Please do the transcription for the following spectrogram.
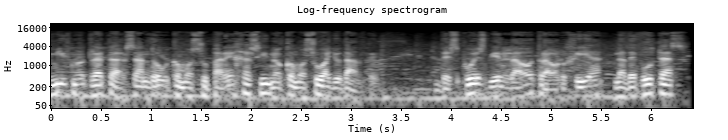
Miz no trata a Sandow como su pareja sino como su ayudante. Después viene la otra orgía, la de putas,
